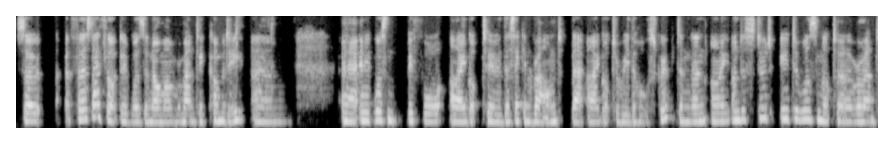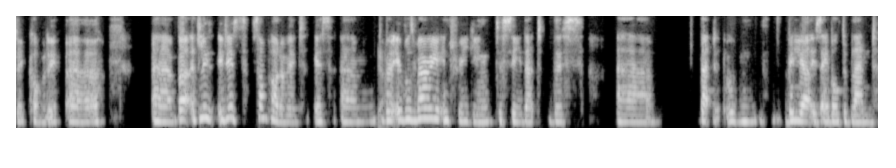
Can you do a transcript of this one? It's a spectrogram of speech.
so at first, I thought it was a normal romantic comedy, um, uh, and it wasn't before I got to the second round that I got to read the whole script, and then I understood it was not a romantic comedy. Uh, but at least it is some part of it is um, Yeah. but it was very intriguing to see that this uh, that um, Viljar is able to blend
